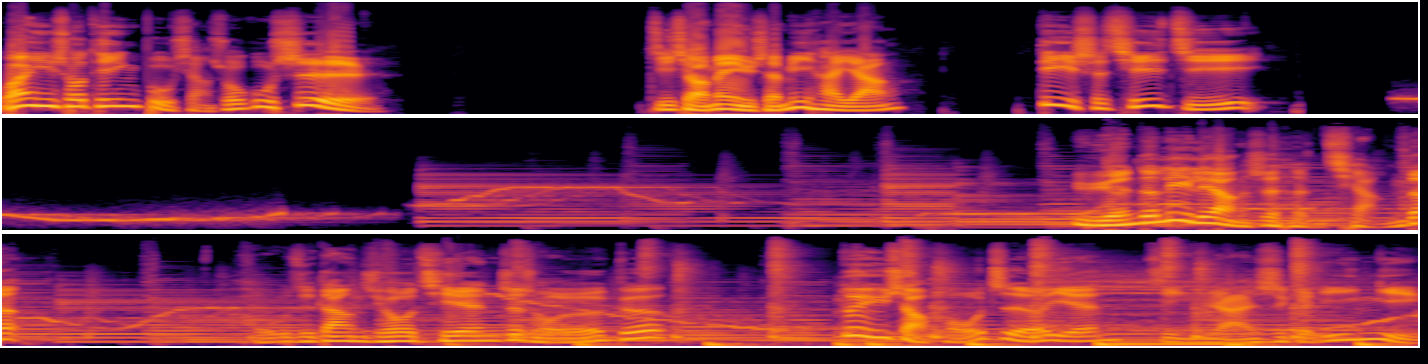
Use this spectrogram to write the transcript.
欢迎收听《不想说故事》，《鸡小妹与神秘海洋》第十七集。语言的力量是很强的，《猴子荡秋千》这首儿歌，对于小猴子而言，竟然是个阴影，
